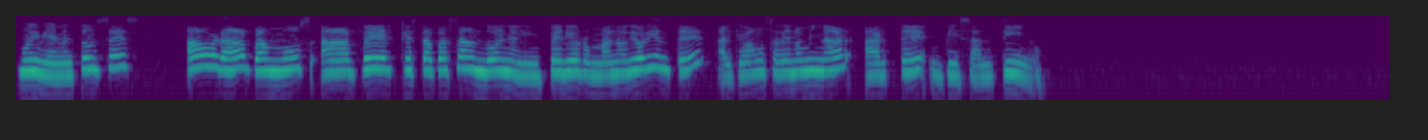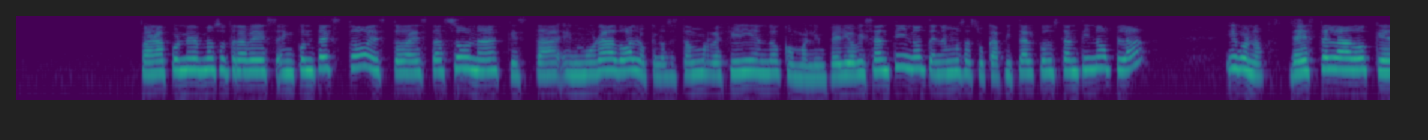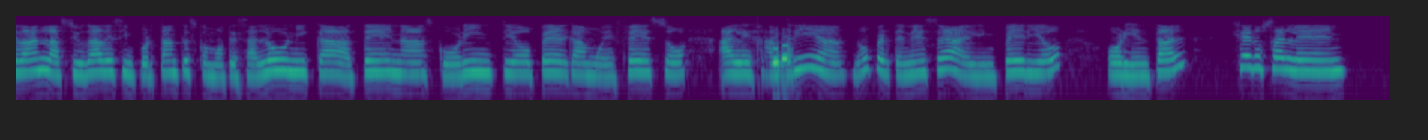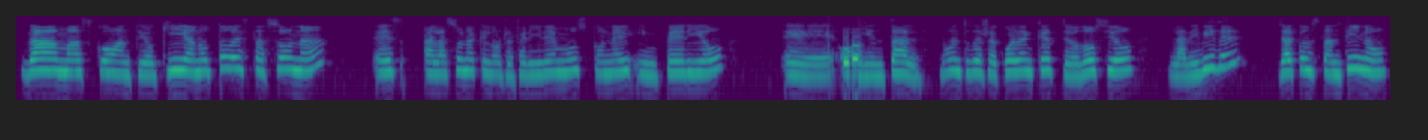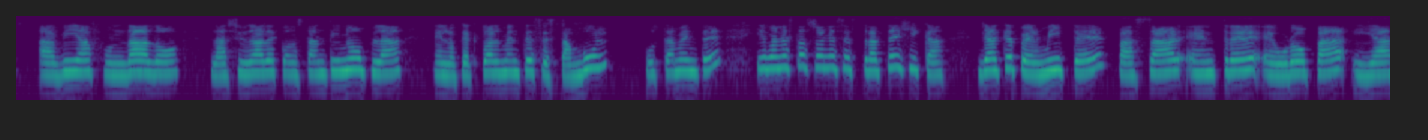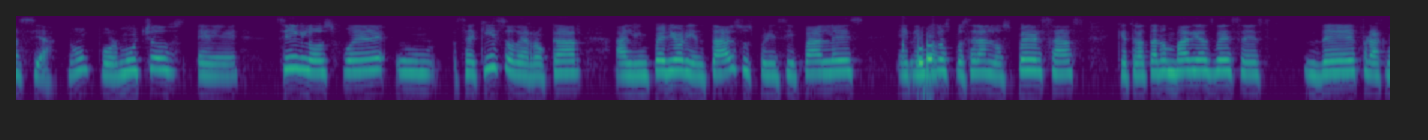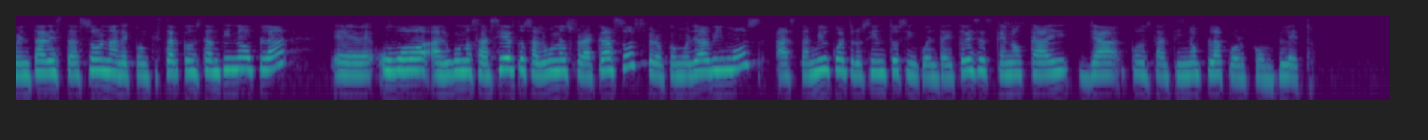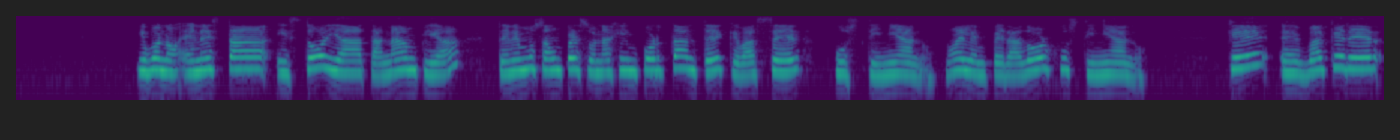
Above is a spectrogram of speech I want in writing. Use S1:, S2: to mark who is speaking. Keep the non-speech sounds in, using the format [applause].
S1: Muy bien, entonces ahora vamos a ver qué está pasando en el Imperio Romano de Oriente, al que vamos a denominar arte bizantino. Para ponernos otra vez en contexto, es toda esta zona que está en morado a lo que nos estamos refiriendo como el Imperio Bizantino. Tenemos a su capital Constantinopla. Y bueno, de este lado quedan las ciudades importantes como Tesalónica, Atenas, Corintio, Pérgamo, Efeso, Alejandría, ¿no? Pertenece al Imperio Oriental, Jerusalén, Damasco, Antioquía, ¿no? Toda esta zona es a la zona que nos referiremos con el imperio eh, oriental, ¿no? Entonces recuerden que Teodosio la divide, ya Constantino había fundado la ciudad de Constantinopla en lo que actualmente es Estambul, justamente, y bueno, esta zona es estratégica ya que permite pasar entre Europa y Asia, ¿no? Por muchos eh, siglos fue un, se quiso derrocar al imperio oriental. Sus principales enemigos pues eran los persas, que trataron varias veces de fragmentar esta zona, de conquistar Constantinopla. Eh, hubo algunos aciertos, algunos fracasos, pero como ya vimos, hasta 1453 es que no cae ya Constantinopla por completo. Y bueno, en esta historia tan amplia tenemos a un personaje importante que va a ser Justiniano, ¿no? El emperador Justiniano, que eh, va a querer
